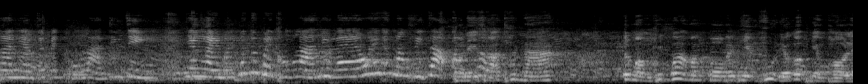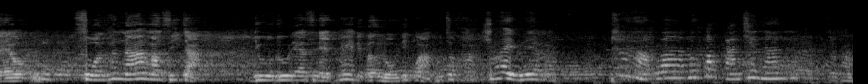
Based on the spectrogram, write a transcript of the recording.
งานเนี่ยจะเป็นของหลานจริง ๆ ยังไงมันก็ต้องเป็นของหลานอยู่แล้ว ให้ท่านมังสีจะไปขอเดเถชะอะท่านนะกระหม่อมคิดว่ามังโปไปเพียงผู้เดียวก็เพียงพอแล้ว ส่วนท่านนะมังสีจักรอยู่ดูแลเสด็จแม่ในเมืองหลวงดีกว่าพระเจ้าค่ะ ใช่พระยาค่ะ ถ้าหากว่าลูกต้องการเช่นนั้น เจ้าค่ะ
